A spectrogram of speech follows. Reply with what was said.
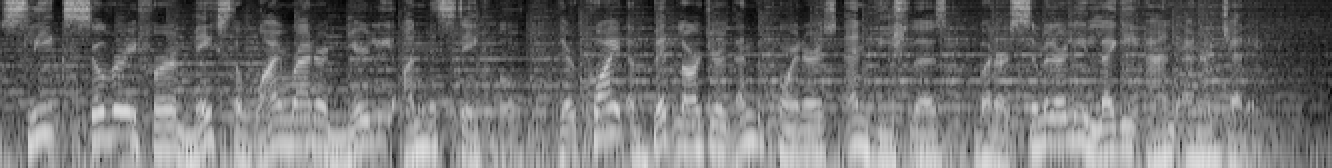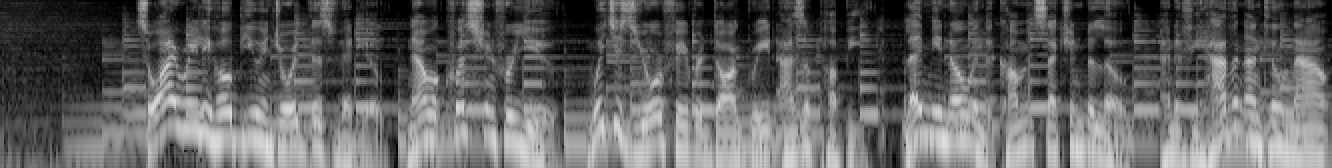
Sleek, silvery fur makes the Weimaraner nearly unmistakable. They're quite a bit larger than the Pointers and Vizslas, but are similarly leggy and energetic. So I really hope you enjoyed this video. Now a question for you. Which is your favorite dog breed as a puppy? Let me know in the comment section below. And if you haven't until now,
